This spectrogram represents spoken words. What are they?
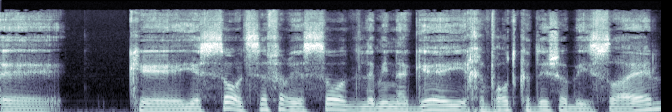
אה, כיסוד, ספר יסוד למנהגי חברות קדישא בישראל.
